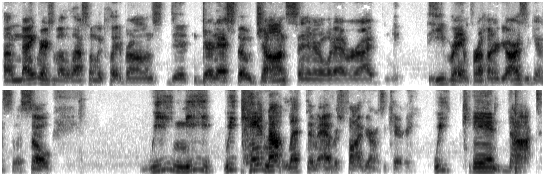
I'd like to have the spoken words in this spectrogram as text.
um, nightmares about the last time we played the Browns. Did D'Ernest Johnson or whatever? I he ran for 100 yards against us. So we need we cannot let them average five yards a carry. We cannot.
